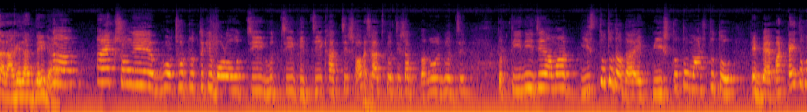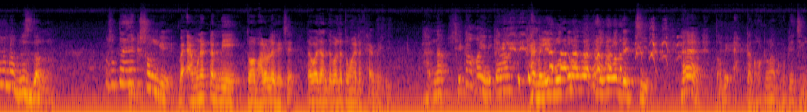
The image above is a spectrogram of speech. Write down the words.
তার আগে জানতেই না। একসঙ্গে ছোট থেকে বড় হচ্ছি ঘুরছি ফিরছি খাচ্ছি সব আচ্ছা। কাজ করছি সব ভাগাভাগি করছে। তো তিনি যে আমার পিস্তো তো দাদা এই পিস্তো তো মাসতো তো এই ব্যাপারটাই তখন আমরা বুঝতাম না। ওর সাথে একসঙ্গে। বা এমন একটা মেয়ে তোমার ভালো লেগেছে তারপর জানতে পারলে তোমার একটা ফ্যামিলি না সেটা হয়নি কারণ ফ্যামিলির মধ্যে দেখছি। হ্যাঁ তবে একটা ঘটনা ঘটেছিল।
